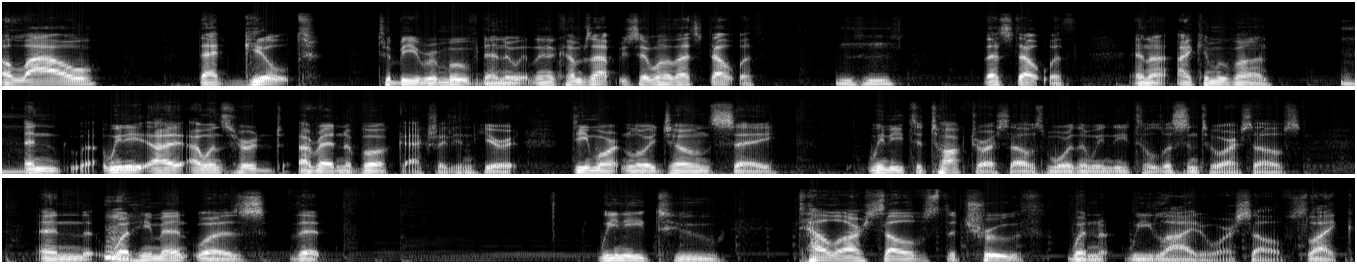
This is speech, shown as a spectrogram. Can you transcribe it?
allow that guilt to be removed. And when it comes up, you say, "Well, that's dealt with. Mm-hmm. That's dealt with, and I, I can move on." And we need. I, I once heard. I read in a book. Actually, I didn't hear it. D. Martyn Lloyd-Jones say, "We need to talk to ourselves more than we need to listen to ourselves." And what he meant was that we need to tell ourselves the truth when we lie to ourselves. Like,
